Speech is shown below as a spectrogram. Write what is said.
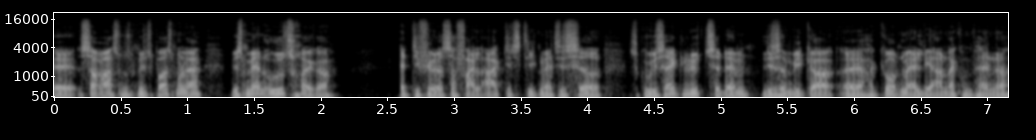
Uh, så Rasmus, mit spørgsmål er, hvis mænd udtrykker, at de føler sig fejlagtigt stigmatiseret, skulle vi så ikke lytte til dem, ligesom vi gør, øh, har gjort med alle de andre kampagner,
